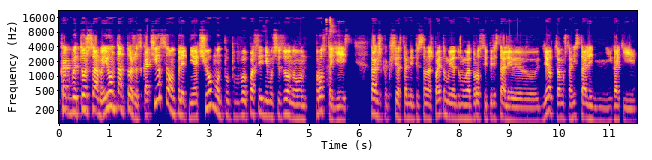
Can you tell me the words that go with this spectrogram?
как бы то же самое. И он там тоже скатился, он, блядь, ни о чем, он по, по последнему сезону он просто есть. Так же, как все остальные персонажи. Поэтому, я думаю, отбросы перестали делать, потому что они стали никакие.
